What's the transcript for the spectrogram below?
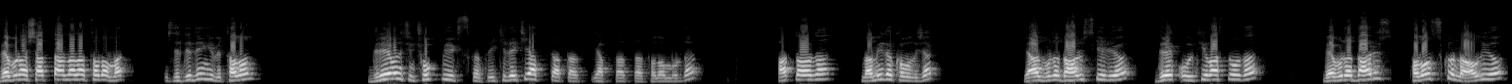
Ve burada shutdown alan Talon var. İşte dediğim gibi Talon Draven için çok büyük sıkıntı. 2'deki yaptı hatta, yaptı hatta Talon burada. Hatta orada Nami'yi de kovalayacak. Yani burada Darius geliyor. Direkt ultiyi bastı orada. Ve burada Darius Talon skorunu alıyor.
